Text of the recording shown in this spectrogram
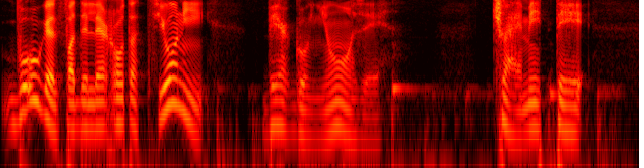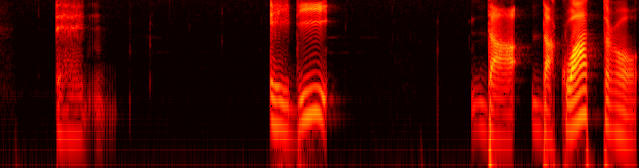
Vogel fa delle rotazioni vergognose. Cioè, mette eh, AD da, da 4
